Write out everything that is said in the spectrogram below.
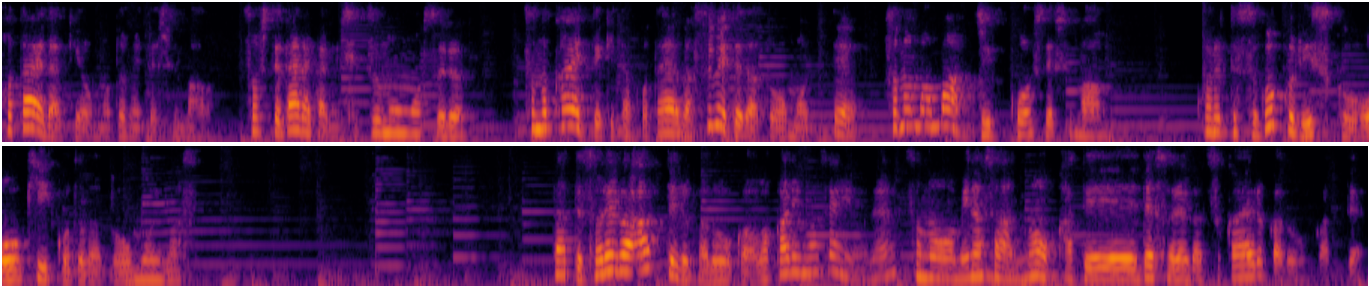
答えだけを求めてしまう。そして誰かに質問をする。その返ってきた答えが全てだと思って、そのまま実行してしまう。これってすごくリスク大きいことだと思います。だってそれが合ってるかどうかは分かりませんよね。その皆さんの家庭でそれが使えるかどうかって。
